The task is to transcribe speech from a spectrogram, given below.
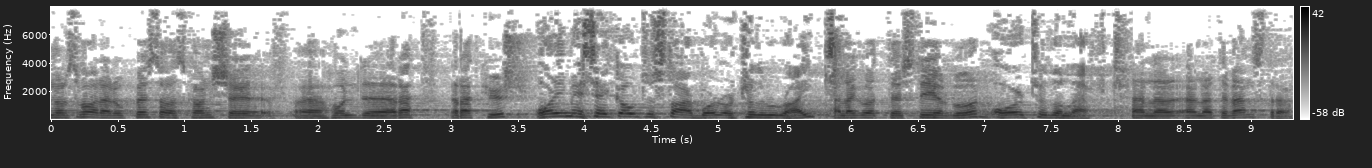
når vi var der oppe, sa vi kanskje uh, rett rett kurs, Or he may say, go to starboard or to the right eller gå til styrbord, or to the left. eller, eller til venstre.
